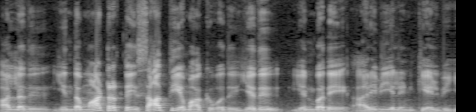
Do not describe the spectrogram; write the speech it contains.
அல்லது இந்த மாற்றத்தை சாத்தியமாக்குவது எது என்பதே அறிவியலின் கேள்வி.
